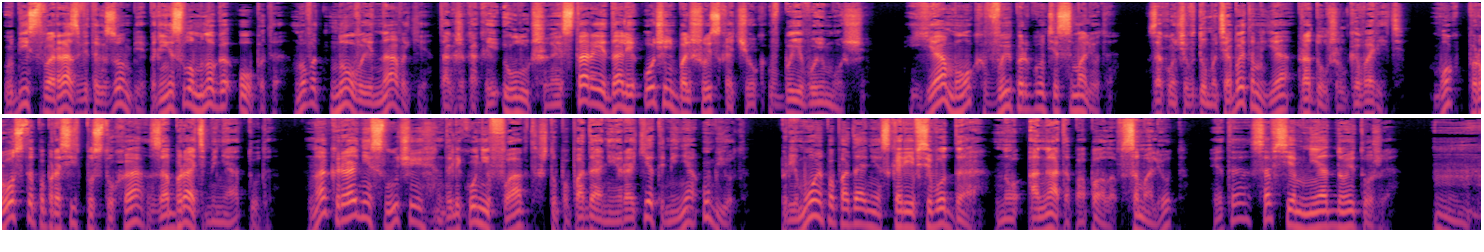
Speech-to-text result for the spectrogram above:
Убийство развитых зомби принесло много опыта, но вот новые навыки, так же как и улучшенные старые, дали очень большой скачок в боевой мощи. Я мог выпрыгнуть из самолета. Закончив думать об этом, я продолжил говорить. Мог просто попросить пастуха забрать меня оттуда. На крайний случай далеко не факт, что попадание ракеты меня убьет. Прямое попадание, скорее всего, да, но она-то попала в самолет. Это совсем не одно и то же. М.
